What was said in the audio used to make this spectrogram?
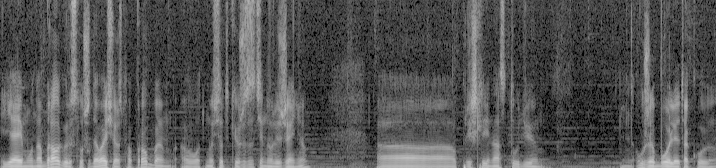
Я ему набрал, говорю, слушай, давай еще раз попробуем. Вот, мы все-таки уже затянули Женю. А, пришли на студию уже более такую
